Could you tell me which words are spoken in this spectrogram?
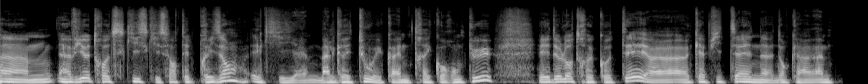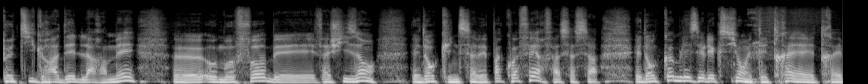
un, vieux trotskiste qui sortait de prison et qui, malgré tout, est quand même très corrompu, et de l'autre côté, un capitaine, donc un, petit gradé de l'armée, euh, homophobe et fascisant, et donc il ne savait pas quoi faire face à ça. Et donc, comme les élections étaient très, très,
